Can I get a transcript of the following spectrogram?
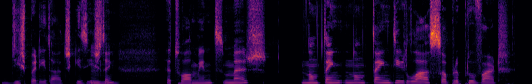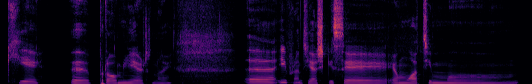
disparidades que existem atualmente, mas não tem, não tem de ir lá só para provar que é eh, pró-mulher, não é? Eh, e pronto, e acho que isso é, é um ótimo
